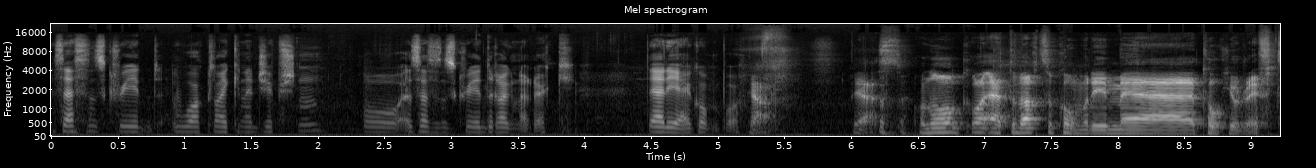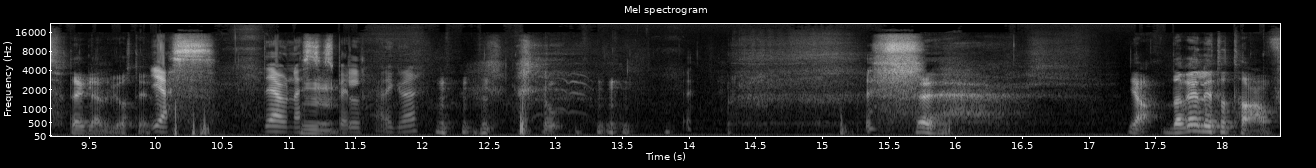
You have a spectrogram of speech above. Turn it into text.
Assassin's Creed Walk Like an Egyptian. Og Assassin's Creed Ragnarøk. Det er de jeg kommer på. Ja. Yes. Og, nå, og etter hvert så kommer de med Tokyo Drift. Det gleder vi oss til. Yes. Det er jo neste Mm. spill, er det ikke det? Ja, det er litt å ta av.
